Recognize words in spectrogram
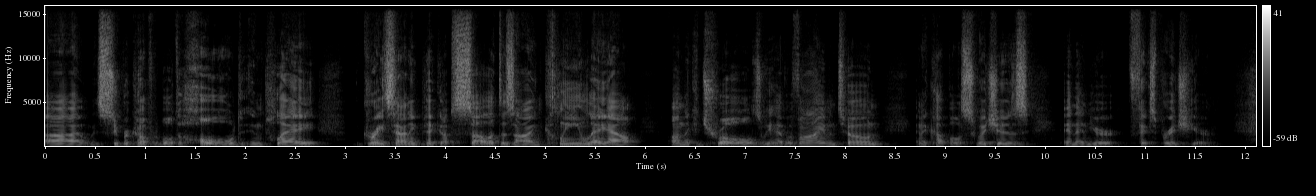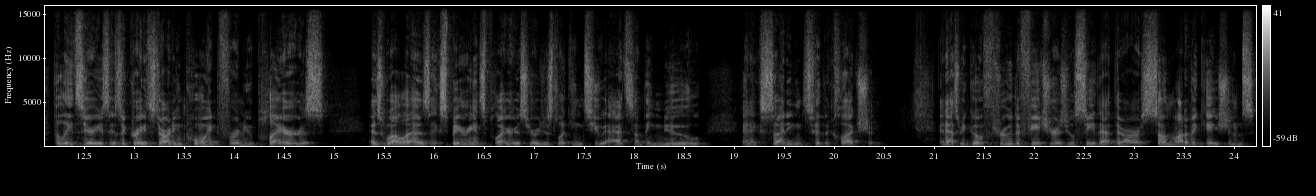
Uh, it's super comfortable to hold and play. Great sounding pickups, solid design, clean layout on the controls. We have a volume and tone and a couple of switches, and then your fixed bridge here. The Lead Series is a great starting point for new players, as well as experienced players who are just looking to add something new and exciting to the collection. And as we go through the features, you'll see that there are some modifications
